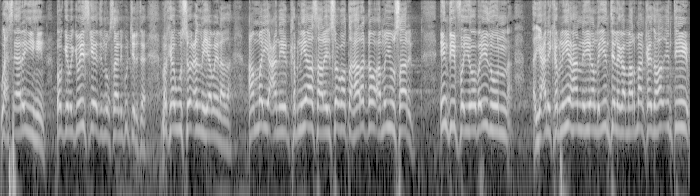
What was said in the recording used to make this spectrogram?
wax saaran yihiin oo gebagabayskeedii nuqsaani ku jirta. Markaa wuu soo celinayaa bay idhahdaa. Ama yacnii kabniyaha saaray isagoo tahaaro qaba ama yuu saarin. Intii fayoobayduun yacni kabniyahan iyo intii laga maarmaankayd intii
